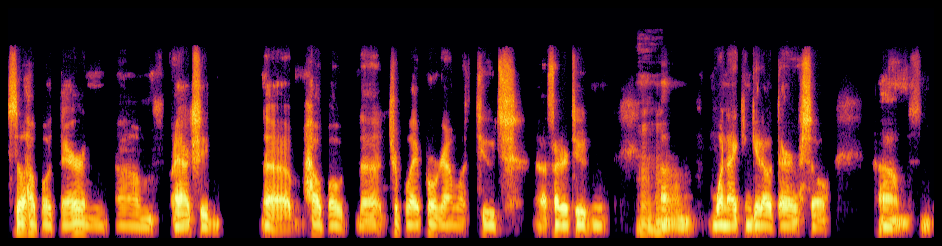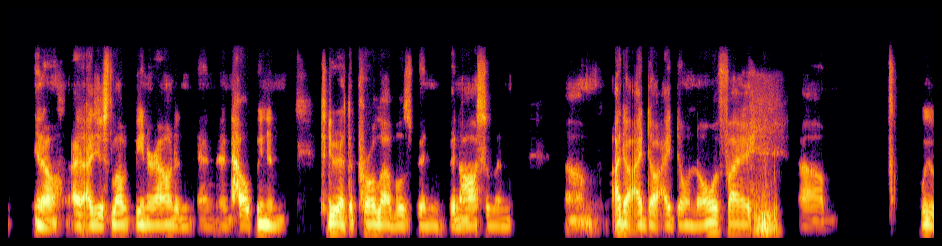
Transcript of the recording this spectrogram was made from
still help out there. And um, I actually uh, help out the AAA program with Toots, uh, Fedor Tyutin, mm-hmm. um, when I can get out there. So um, you know, I, I, just love being around and, and, and helping and to do it at the pro level has been, been awesome. And, um, I don't, I don't, I don't know if I, um, we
